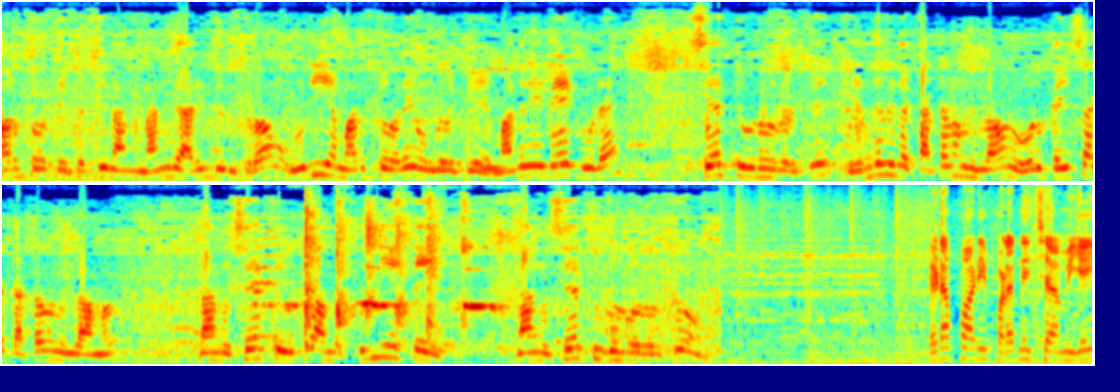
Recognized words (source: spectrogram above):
மருத்துவத்தை பற்றி நாங்கள் நன்கு அறிந்திருக்கிறோம். உரிய மருத்துவரை உங்களுக்கு மதுரையிலே கூட சேர்த்து விடுவதற்கு எந்தவித கட்டணம் இல்லாமல் ஒரு பைசா கட்டணம் இல்லாமல் நாங்கள் சேர்த்து விட்டு அந்த புண்ணியத்தை நாங்கள் சேர்த்து கொள்வதற்கும் எடப்பாடி பழனிசாமியை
